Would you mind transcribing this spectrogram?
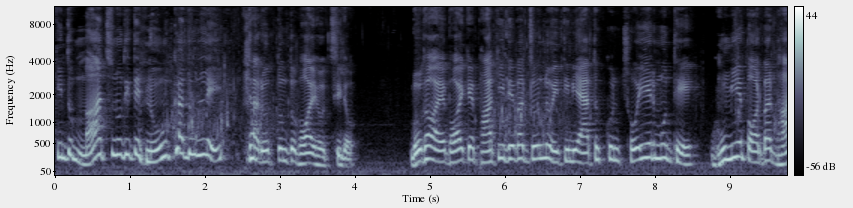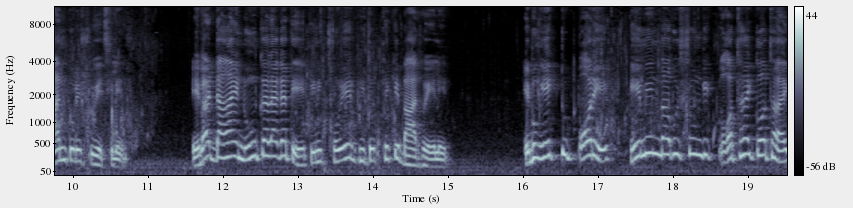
কিন্তু মাছ নদীতে নৌকা দুললেই তার অত্যন্ত ভয় হচ্ছিল। বোধহয় ভয়কে ফাঁকি দেবার জন্যই তিনি এতক্ষণ ছইয়ের মধ্যে ঘুমিয়ে পড়বার ভান করে শুয়েছিলেন। এবার ডাঙায় নৌকা লাগাতে তিনি ছইয়ের ভিতর থেকে বার হয়ে এলেন। এবং একটু পরে হেমেন বাবুর সঙ্গে কথায় কথায়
